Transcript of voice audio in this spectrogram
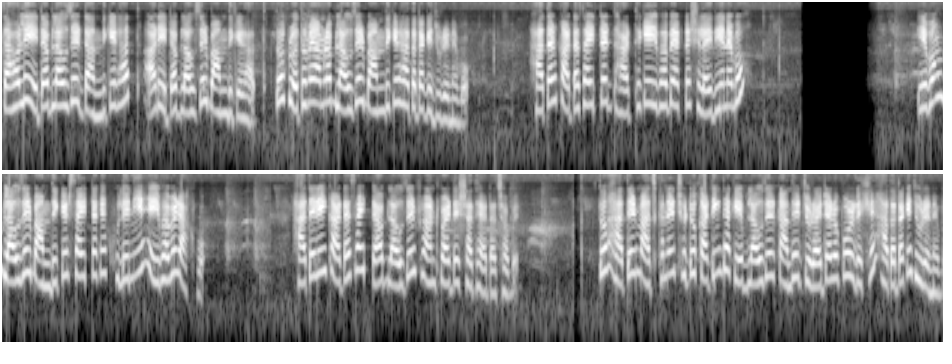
তাহলে এটা ব্লাউজের ডান দিকের হাত আর এটা ব্লাউজের বাম দিকের হাত। তো প্রথমে আমরা ব্লাউজের বাম দিকের হাতাটাকে জুড়ে নেব। হাতার কাটা সাইডটার ধার থেকে এইভাবে একটা সেলাই দিয়ে নেব। এবং ব্লাউজের বাম দিকের সাইডটাকে খুলে নিয়ে এইভাবে রাখব। হাতের এই কাটা সাইডটা ব্লাউজের ফ্রন্ট পার্টের সাথে অ্যাটাচ হবে। তো হাতের মাঝখানের ছোট কাটিংটাকে ব্লাউজের কাঁধের জোড়াইটার ওপর রেখে হাতাটাকে জুড়ে নেব।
